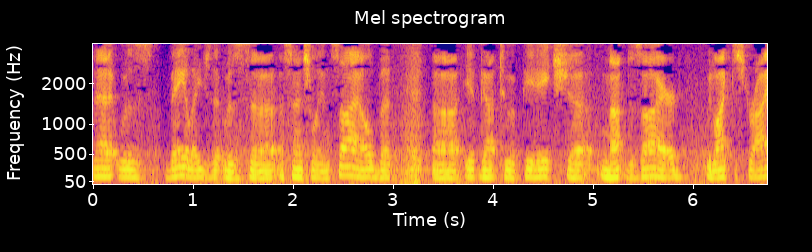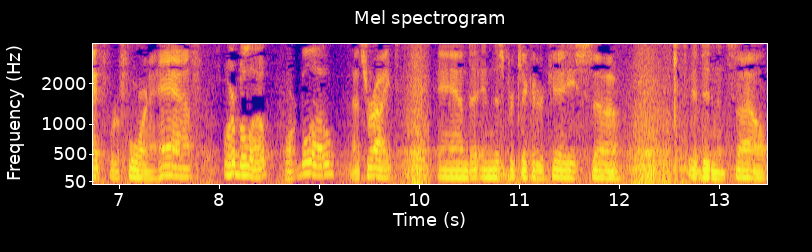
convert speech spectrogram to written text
that it was baleage that was uh, essentially ensiled, but uh, it got to a pH uh, not desired. We'd like to strive for four and a half, or below. Or below, that's right. And uh, in this particular case, uh, it didn't sell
